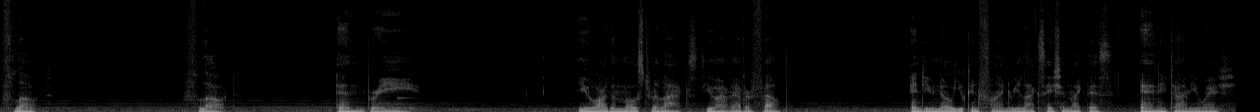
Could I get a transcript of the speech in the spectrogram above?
float, float, and breathe. You are the most relaxed you have ever felt and you know you can find relaxation like this anytime you wish.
